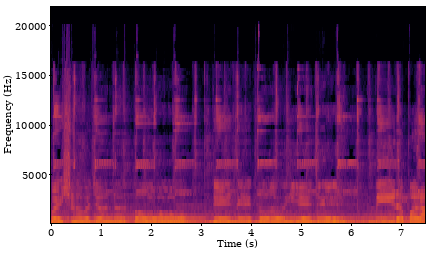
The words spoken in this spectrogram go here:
વૈષ્ણવજન તો તેને કહીએ જે પીડ પરા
